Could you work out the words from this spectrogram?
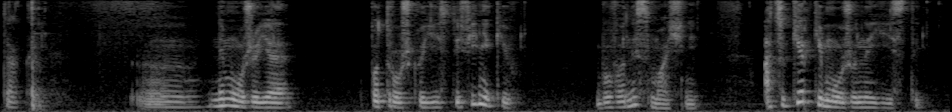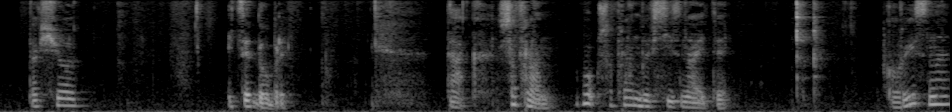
Так. Е, Не можу я потрошку їсти фініків, бо вони смачні. А цукерки можу не їсти. Так що і це добре. Так, шафран. Ну, шафран ви всі знаєте. Корисно,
